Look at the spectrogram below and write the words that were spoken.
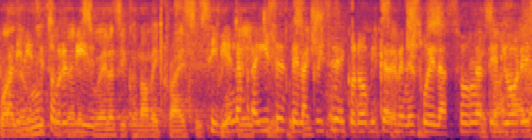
más difícil sobrevivir. Si bien las raíces de la crisis económica de Venezuela son anteriores,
